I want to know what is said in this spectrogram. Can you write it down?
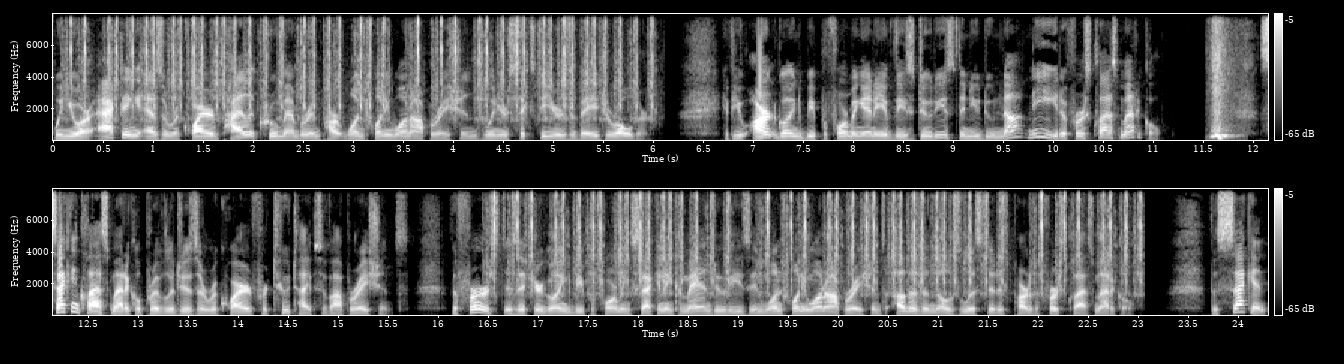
when you are acting as a required pilot crew member in Part 121 operations when you're 60 years of age or older. If you aren't going to be performing any of these duties, then you do not need a first class medical. Second class medical privileges are required for two types of operations. The first is if you're going to be performing second in command duties in 121 operations other than those listed as part of the first class medical. The second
